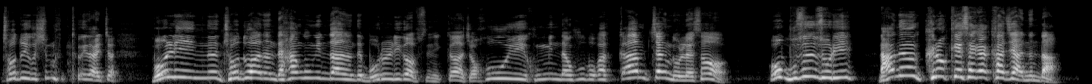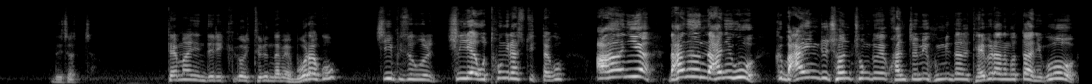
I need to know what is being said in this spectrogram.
저도 이거 신문 통해서 알죠? 멀리 있는 저도 하는데 한국인도 하는데 모를 리가 없으니까 저 호위 국민당 후보가 깜짝 놀래서 어 무슨 소리? 나는 그렇게 생각하지 않는다. 늦었죠. 대만인들이 그걸 들은 다음에 뭐라고? CP속을 신뢰하고 통일할 수도 있다고? 아니야! 나는 아니고 그 마잉주 전 총독의 관점이 국민당을 대변하는 것도 아니고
